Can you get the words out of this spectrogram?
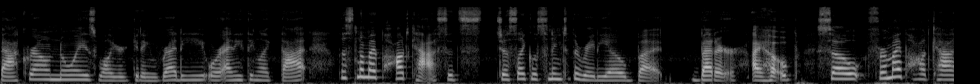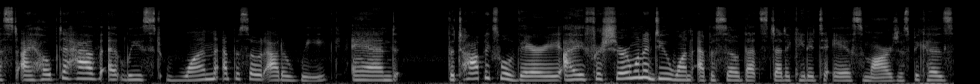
background noise while you're getting ready or anything like that, listen to my podcast. It's just like listening to the radio, but better, I hope. So, for my podcast, I hope to have at least one episode out a week, and the topics will vary. I for sure want to do one episode that's dedicated to ASMR just because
